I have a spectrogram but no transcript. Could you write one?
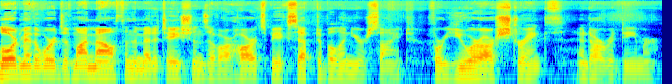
Lord, may the words of my mouth and the meditations of our hearts be acceptable in your sight, for you are our strength and our Redeemer.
